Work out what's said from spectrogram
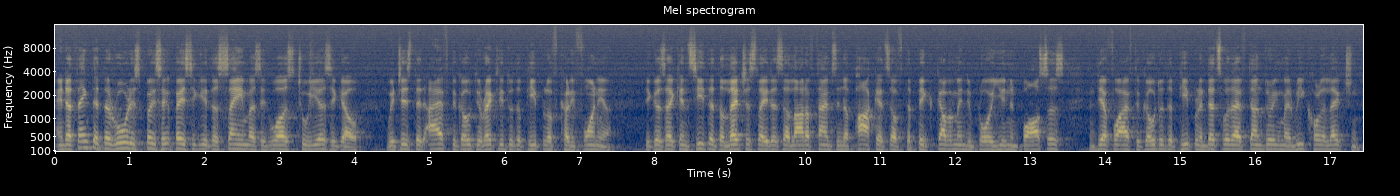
And I think that the rule is basically the same as it was two years ago, which is that I have to go directly to the people of California because I can see that the legislators are a lot of times in the pockets of the big government employee union bosses, and therefore I have to go to the people, and that's what I've done during my recall election.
